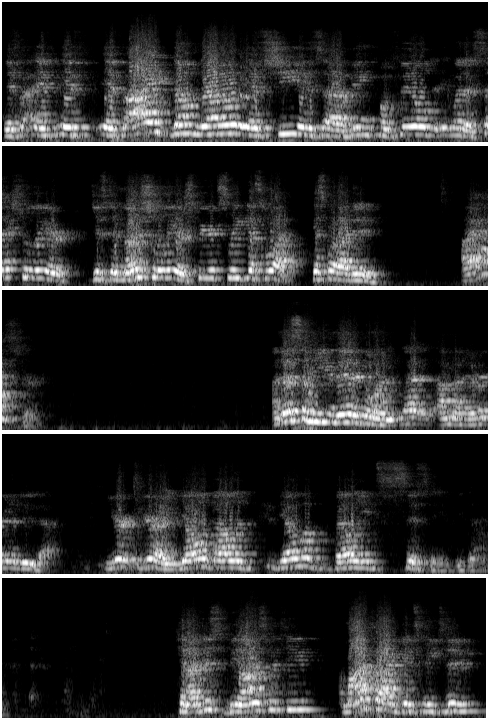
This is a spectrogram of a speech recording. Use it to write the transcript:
If, if, if, if I don't know if she is uh, being fulfilled, whether sexually or just emotionally or spiritually, guess what? Guess what I do? I ask her. I know some of you men are going, I'm not ever going to do that. You're, you're a yellow-bellied, yellow-bellied sissy if you don't. Can I just be honest with you? My pride gets me too.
